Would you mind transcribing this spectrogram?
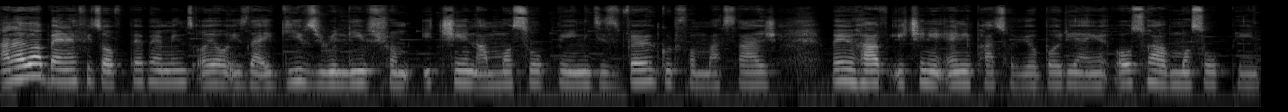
Another benefit of peppermint oil is that it gives relief from itching and muscle pain. It is very good for massage. When you have itching in any part of your body and you also have muscle pain,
